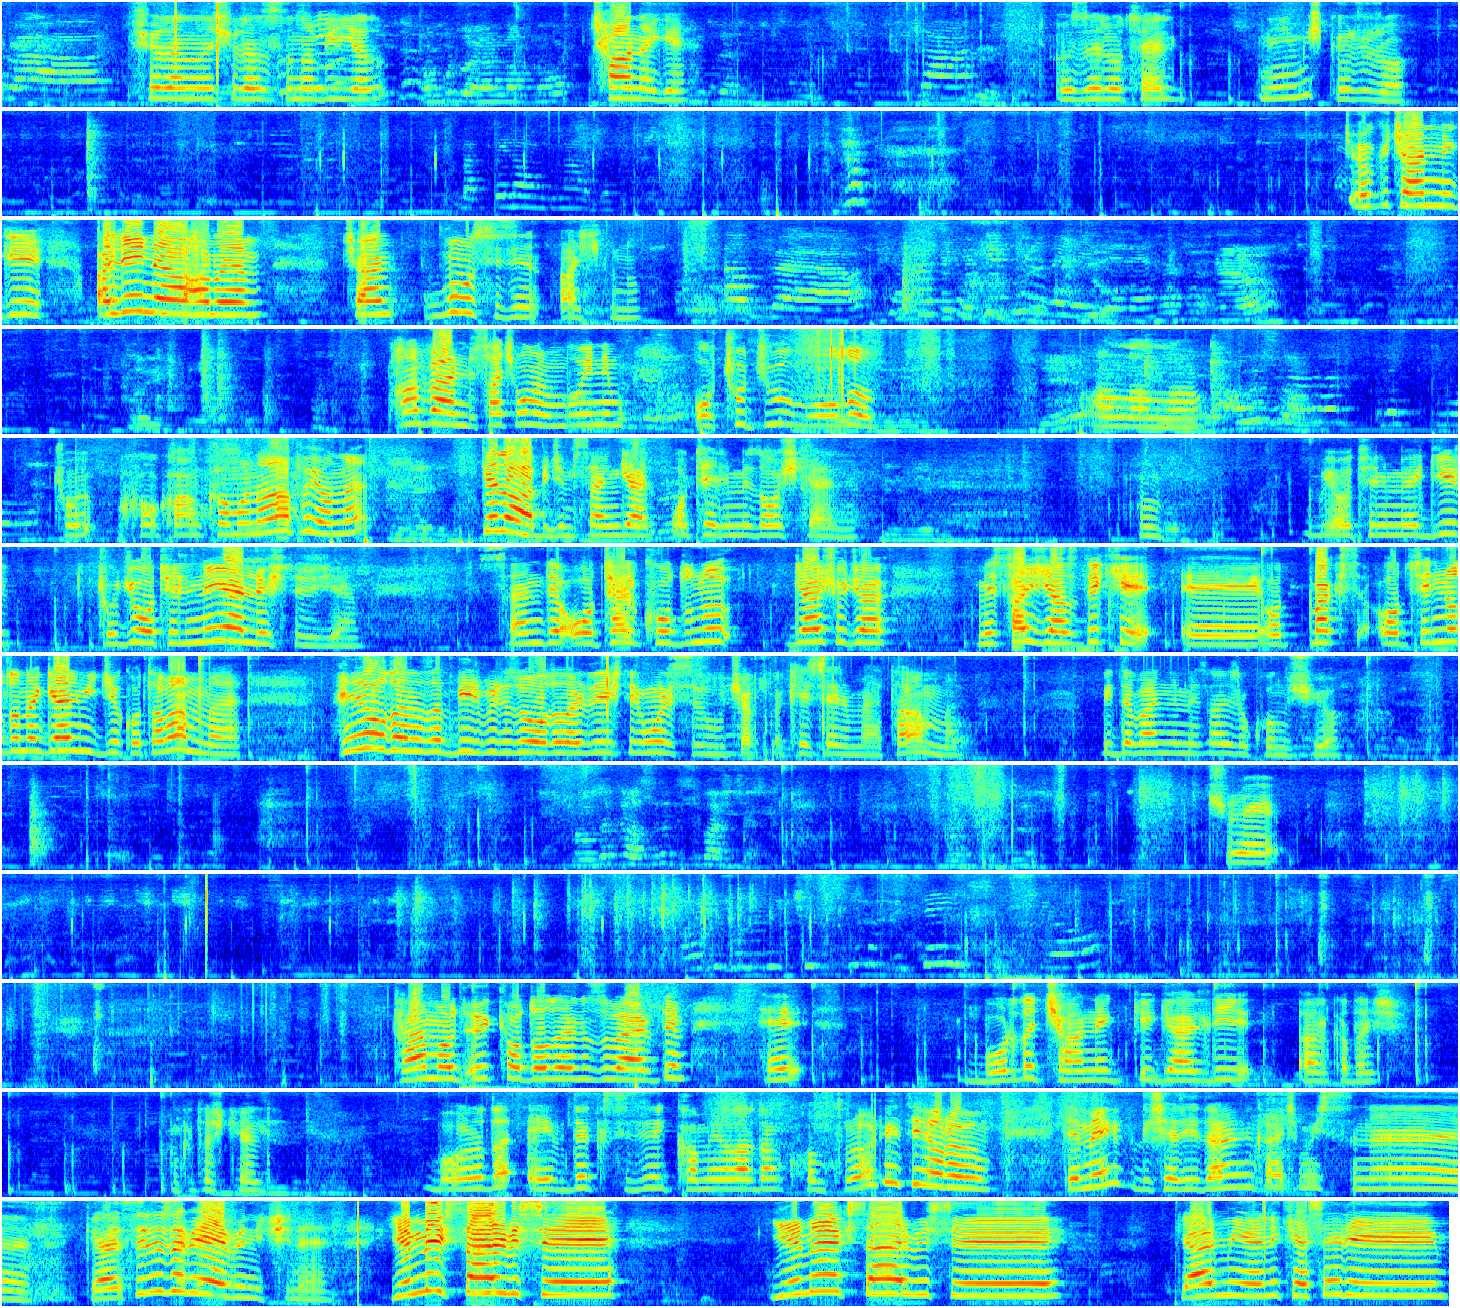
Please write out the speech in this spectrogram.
Şuranın şurasına bir yaz... Çanege. Özel otel neymiş görür o. Çok Çannegi Aleyna Hanım. Çan bu mu sizin aşkınız? Hanımefendi saçmalamayın bu benim o çocuğum oğlum. Allah Allah. Çocuk ka- kankama ne yapıyorsun lan? Gel abicim sen gel. Otelimize hoş geldin. Hı. Bir otelime gir. Çocuğu oteline yerleştireceğim. Sen de otel kodunu gel çocuğa mesaj yaz de ki eee, o, bak o senin odana gelmeyecek o tamam mı? Her odanıza birbirinize odaları değiştirin var ya sizi bıçakla keserim ha tamam mı? Bir de benimle mesajla konuşuyor. Şuraya Ay bunun içerisinde bir değişik ya. Öykü odalarınızı verdim. He, bu arada Çarnek'e geldi arkadaş. Arkadaş geldi. Bu arada evde sizi kameralardan kontrol ediyorum. Demek dışarıdan kaçmışsın he. Gelsenize bir evin içine. Yemek servisi. Yemek servisi. Gelmeyeni keserim.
